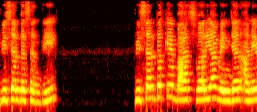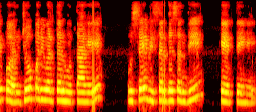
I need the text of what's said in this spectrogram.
विसर्ग संधि विसर्ग के बाद स्वर या व्यंजन आने पर जो परिवर्तन होता है, उसे विसर्ग संधि कहते हैं।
